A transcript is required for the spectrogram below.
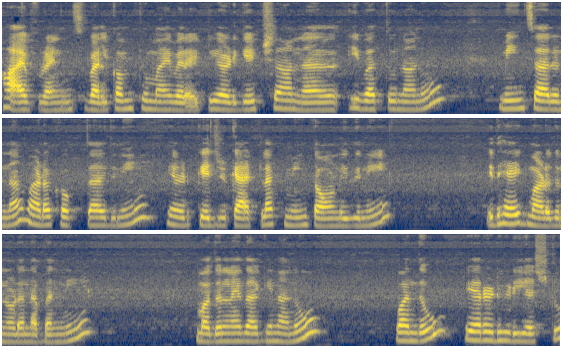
Hi friends welcome to my variety ಅಡುಗೆ ಚಾನಲ್ ಇವತ್ತು ನಾನು ಮೀನು ಸಾರನ್ನು ಮಾಡೋಕ್ಕೆ ಹೋಗ್ತಾ ಇದ್ದೀನಿ. ಎರಡು ಕೆ ಜಿ ಕ್ಯಾಟ್ಲಾಕ್ ಮೀನು ತೊಗೊಂಡಿದ್ದೀನಿ. ಇದು ಹೇಗೆ ಮಾಡೋದು ನೋಡೋಣ ಬನ್ನಿ. ಮೊದಲನೇದಾಗಿ ನಾನು ಒಂದು ಎರಡು ಹಿಡಿಯಷ್ಟು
